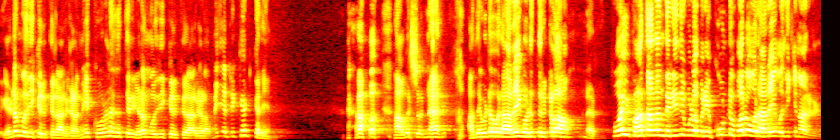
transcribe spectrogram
இடம் ஒதுக்கி இருக்கிறார்களாமே குரலகத்தில் இடம் ஒதுக்கி இருக்கிறார்களாமே என்று கேட்கிறேன். அவர் சொன்னார் அதை விட ஒரு அறை கொடுத்திருக்கலாம். போய் பார்த்தா தான் தெரியுது இவ்வளோ பெரிய கூண்டு போல ஒரு அறை ஒதுக்கினார்கள்.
